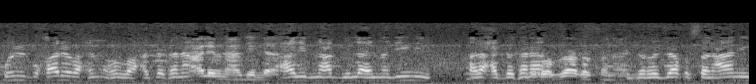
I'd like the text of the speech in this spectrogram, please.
يقول البخاري رحمه الله حدثنا علي بن عبد الله. علي بن عبد الله المديني قال حدثنا الرزاق الصنعاني. عبد الرزاق الصنعاني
